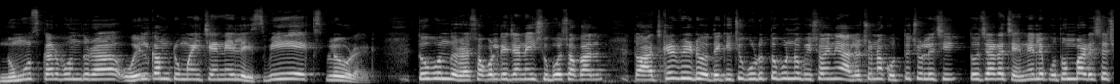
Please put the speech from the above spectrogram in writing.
নমস্কার বন্ধুরা welcome to my channel S B explorer তো বন্ধুরা, সকলকে জানাই শুভ সকাল। তো আজকের ভিডিওতে কিছু গুরুত্বপূর্ণ বিষয় নিয়ে আলোচনা করতে চলেছি। তো যারা চ্যানেলে প্রথমবার এসেছ,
